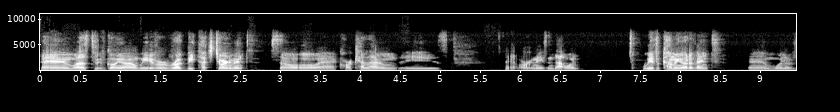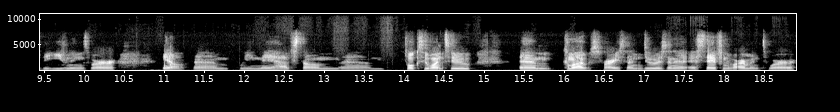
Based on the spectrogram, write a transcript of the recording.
And um, what else do we have going on? We have a rugby touch tournament so uh, Cork Hellhound is uh, organising that one. We have a coming out event, um, one of the evenings where, you know, um, we may have some um, folks who want to um, come out, right, and do it in a, a safe environment where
